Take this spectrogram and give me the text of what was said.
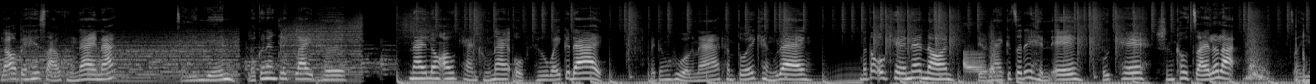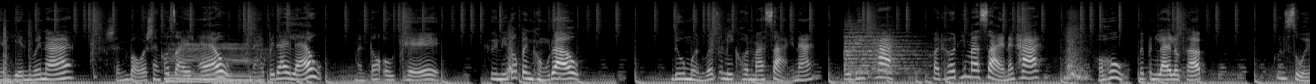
แล้วเอาไปให้สาวของนายนะใจเย็นๆ แล้วก็นั่งใกล้ๆเธอ นายลองเอาแขนของนายโอบเธอไว้ก็ได้ ไม่ต้องห่วงนะทำตัวให้แข็งแรง มันต้องโอเคแน่นอน เดี๋ยวนายก็จะได้เห็นเอง โอเค ฉันเข้าใจแล้วล่ะใจเย็นๆไว้นะ ฉันบอกว่าฉันเข้าใจแล้วอืมนายไปได้แล้ว มันต้องโอเค คืนนี้ต้องเป็นของเรา ดูเหมือนว่าจะมีคนมาสายนะสวัสดีค่ะ ขอโทษที่มาสายนะคะ โอ้โหไม่เป็นไรหรอกครับ คุณสวย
